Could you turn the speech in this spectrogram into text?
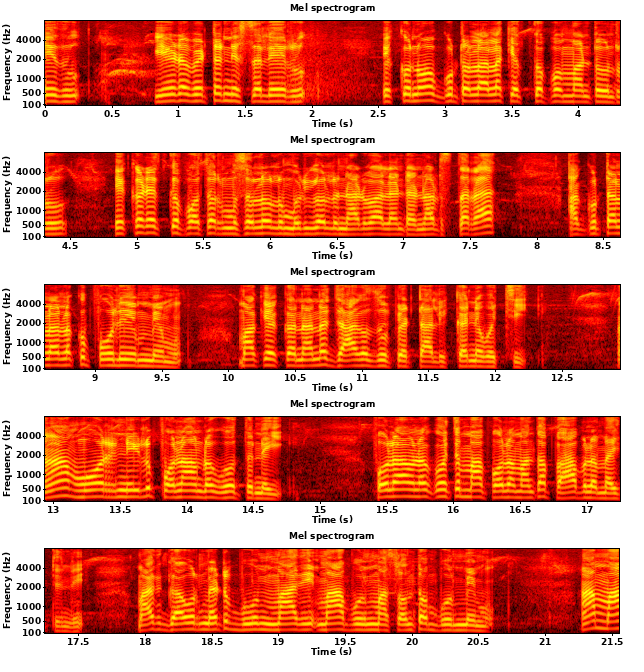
లేదు. ఏడబెట్టనిస్తలేరు ఎక్కనో గుట్టలకి ఎత్తుకపోమంటుండ్రు. ఎక్కడ ఎత్తుకపోతారు ముసలోళ్ళు ముడిగోళ్ళు నడవాలంటే నడుస్తారా? ఆ గుట్టలకు పోలేము మేము. మాకు ఎక్కడైనా జాగ చూపెట్టాలి ఇక్కడనే వచ్చి. మోరి నీళ్ళు పొలంలో పోతున్నాయి. పొలంలోకి పోతే మా పొలం అంతా ప్రాబ్లం అవుతుంది మాది గవర్నమెంట్ భూమి మాది మా భూమి మా సొంతం భూమి మేము. మా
